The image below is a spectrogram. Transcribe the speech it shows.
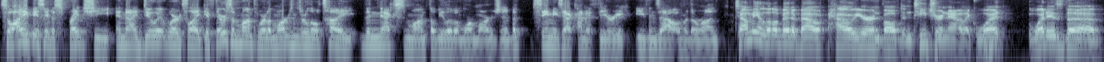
So I basically have a spreadsheet and then I do it where it's like if there's a month where the margins are a little tight, the next month there'll be a little bit more margin. But same exact kind of theory evens out over the run. Tell me a little bit about how you're involved in Teeacher now. Like what what is the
